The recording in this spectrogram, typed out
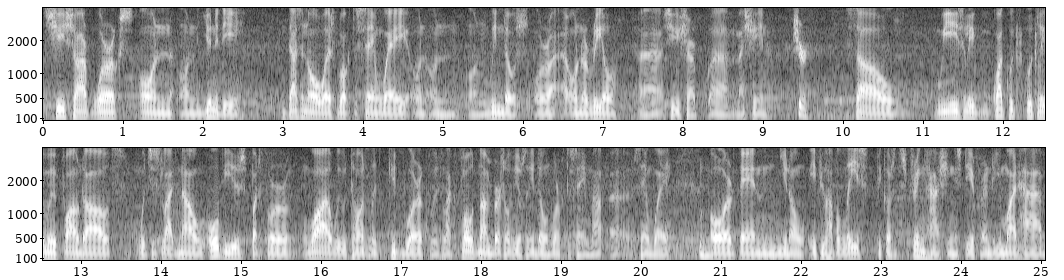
C Sharp works on on Unity doesn't always work the same way on, on, on Windows or uh, on a real uh, C sharp uh, machine. Sure. So we easily, quite quick, quickly, we found out, which is like now obvious, but for a while we thought it could work with like float numbers. Obviously, don't work the same uh, same way. Mm-hmm. Or then you know, if you have a list, because string hashing is different, you might have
